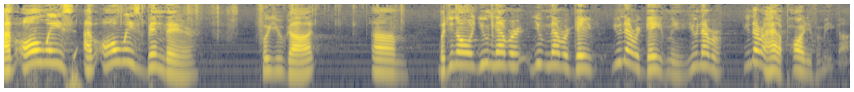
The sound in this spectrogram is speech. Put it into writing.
I've always, I've always been there for you, God. Um, but you know, you never, you never gave, you never gave me, you never, you never had a party for me, God.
